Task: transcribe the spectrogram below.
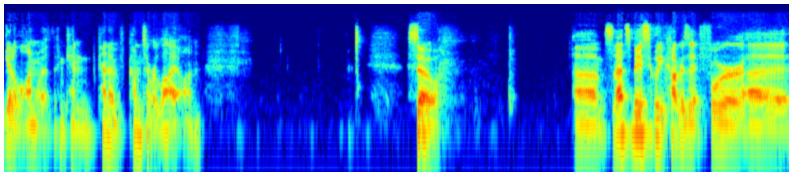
get along with and can kind of come to rely on. So, um, so that's basically covers it for uh,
